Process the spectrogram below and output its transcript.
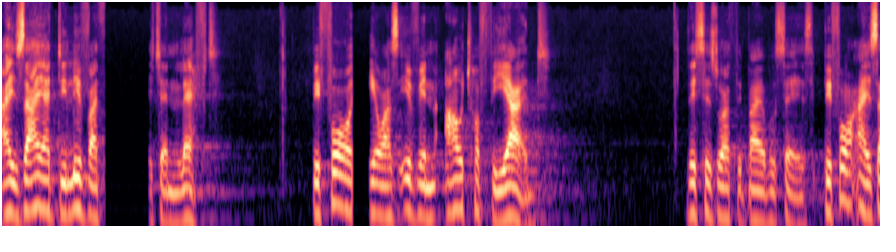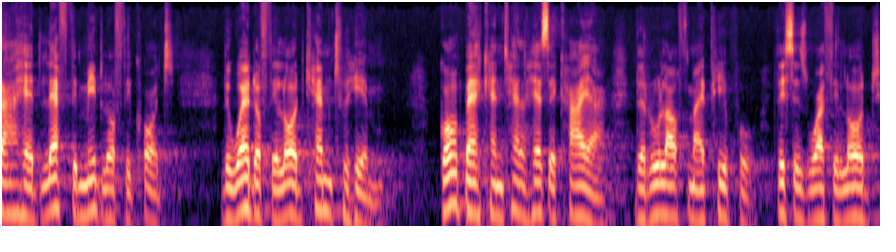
Isaiah delivered and left. Before he was even out of the yard, this is what the Bible says. Before Isaiah had left the middle of the court, the word of the Lord came to him Go back and tell Hezekiah, the ruler of my people, this is what the Lord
